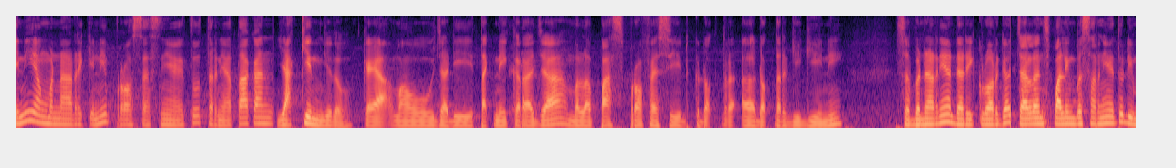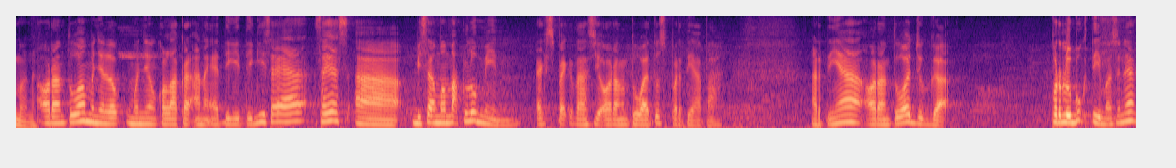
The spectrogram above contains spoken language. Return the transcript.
ini yang menarik ini prosesnya itu ternyata kan yakin gitu, kayak mau jadi tekniker aja melepas profesi ke dokter uh, dokter gigi ini. Sebenarnya dari keluarga challenge paling besarnya itu di mana? Orang tua menyekolahkan anaknya tinggi-tinggi, saya saya uh, bisa memaklumin ekspektasi orang tua itu seperti apa. Artinya orang tua juga perlu bukti. Maksudnya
